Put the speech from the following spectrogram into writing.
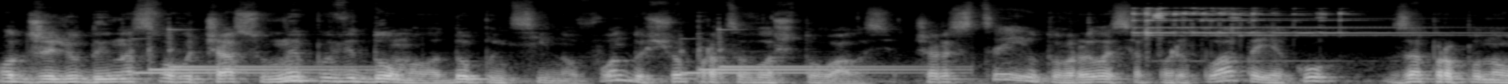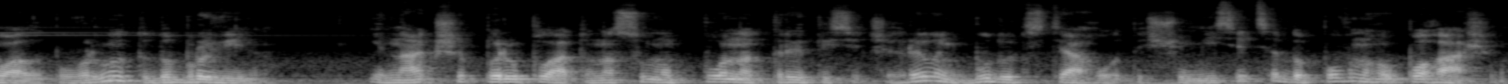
Отже, людина свого часу не повідомила до пенсійного фонду, що працевлаштувалася. Через це і утворилася переплата, яку запропонували повернути добровільно. Інакше переплату на суму понад 3 тисячі гривень будуть стягувати щомісяця до повного погашення.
